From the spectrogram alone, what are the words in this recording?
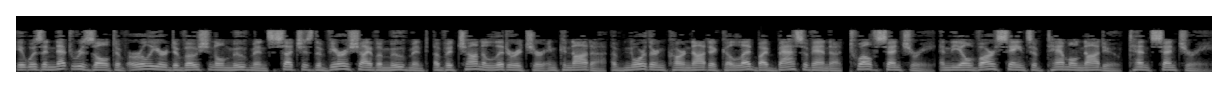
it was a net result of earlier devotional movements such as the Virashaiva movement of Vachana literature in Kannada of northern Karnataka led by Basavanna 12th century and the Alvar saints of Tamil Nadu 10th century.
